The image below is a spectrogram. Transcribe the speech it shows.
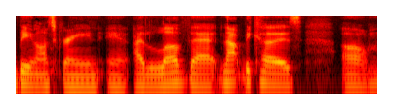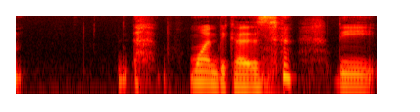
being on screen. And I love that not because, um, one because the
